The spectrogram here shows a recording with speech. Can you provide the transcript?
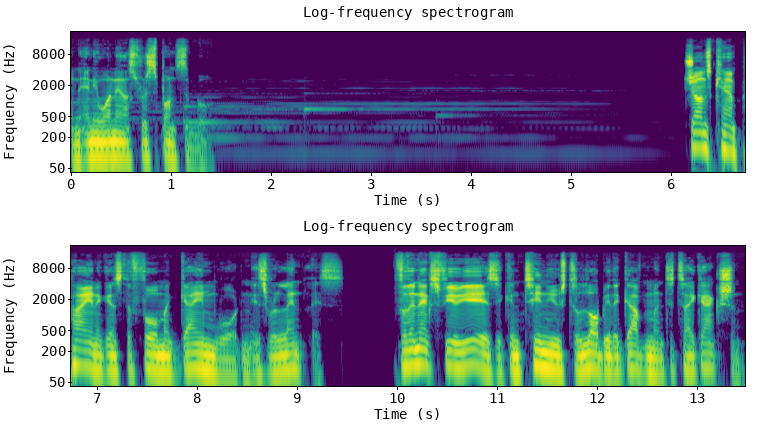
and anyone else responsible. John's campaign against the former game warden is relentless. For the next few years, he continues to lobby the government to take action.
